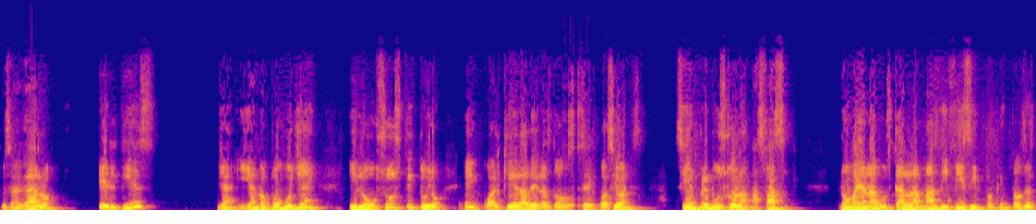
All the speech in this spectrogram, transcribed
Pues agarro el 10, ¿ya? Y ya no pongo y, y lo sustituyo en cualquiera de las dos ecuaciones. Siempre busco la más fácil. No vayan a buscar la más difícil, porque entonces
